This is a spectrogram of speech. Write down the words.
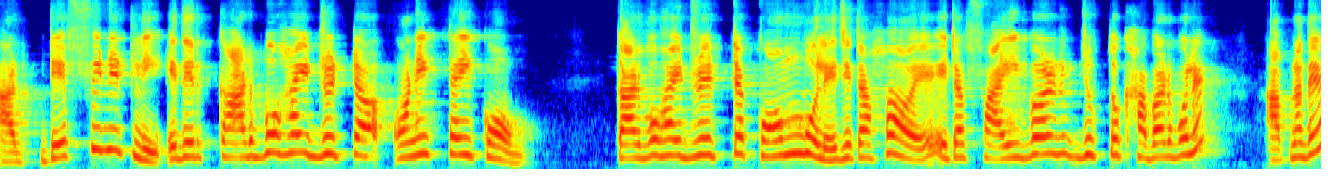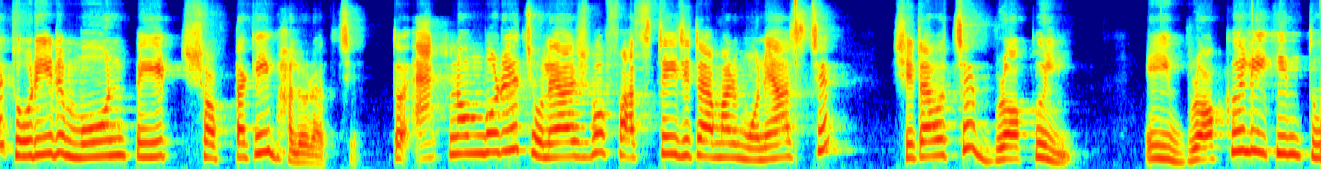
আর ডেফিনেটলি এদের কার্বোহাইড্রেটটা অনেকটাই কম। কার্বোহাইড্রেটটা কম বলে যেটা হয়, এটা ফাইবার যুক্ত খাবার বলে আপনাদের শরীর, মন, পেট সবটাকেই ভালো রাখছে। তো এক নম্বরে চলে আসব ফার্স্টেই যেটা আমার মনে আসছে, সেটা হচ্ছে ব্রকলি এই ব্রকলি কিন্তু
